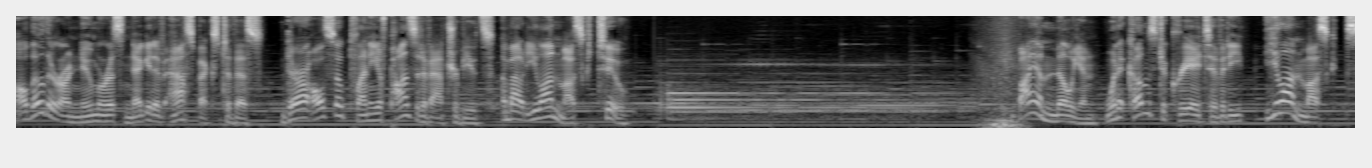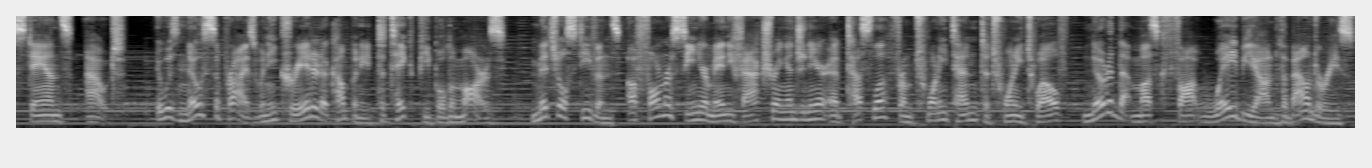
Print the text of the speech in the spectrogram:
Although there are numerous negative aspects to this, there are also plenty of positive attributes about Elon Musk too. By a million, when it comes to creativity, Elon Musk stands out. It was no surprise when he created a company to take people to Mars. Mitchell Stevens, a former senior manufacturing engineer at Tesla from 2010 to 2012, noted that Musk thought way beyond the boundaries.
